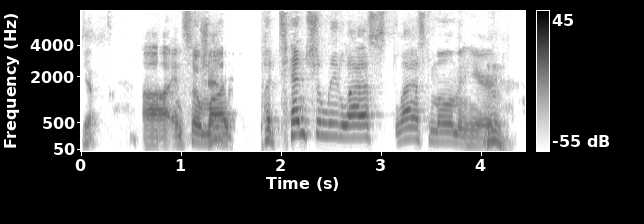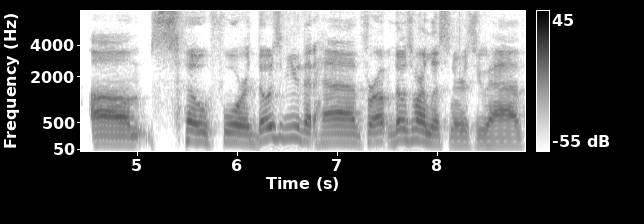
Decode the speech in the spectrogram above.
Yep. Uh, and so sure. my potentially last last moment here. Mm. Um, so for those of you that have, for those of our listeners who have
